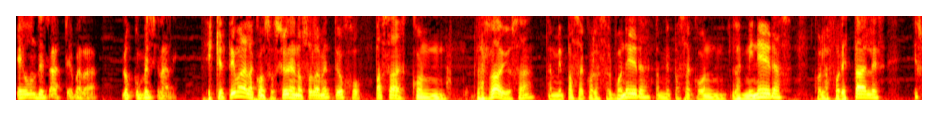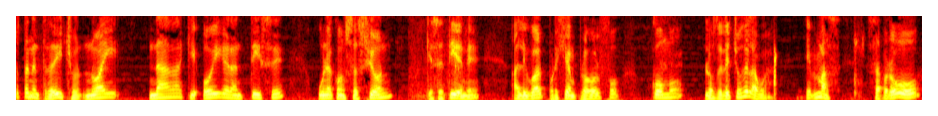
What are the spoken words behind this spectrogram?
es un desastre para los convencionales. Es que el tema de las concesiones no solamente, ojo, pasa con las radios, ¿ah? también pasa con las salmoneras, también pasa con las mineras, con las forestales. Eso está en entredicho. No hay nada que hoy garantice una concesión que se tiene, al igual, por ejemplo, Adolfo, como los derechos del agua. Es más, se aprobó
